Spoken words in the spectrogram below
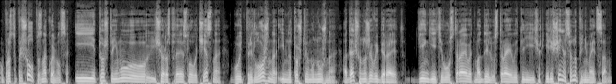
Он просто пришел и познакомился. И то, что ему, еще раз повторяю слово честно, будет предложено именно то, что ему нужно. А дальше он уже выбирает. Деньги эти его устраивают, модель устраивает ли еще. И решение он все равно принимает сам.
